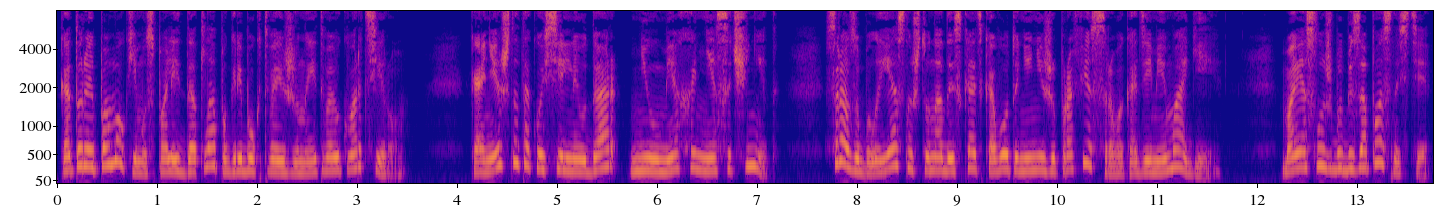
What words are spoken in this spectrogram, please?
который помог ему спалить дотла погребок твоей жены и твою квартиру. Конечно, такой сильный удар неумеха не сочинит. Сразу было ясно, что надо искать кого-то не ниже профессора в Академии магии. Моя служба безопасности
